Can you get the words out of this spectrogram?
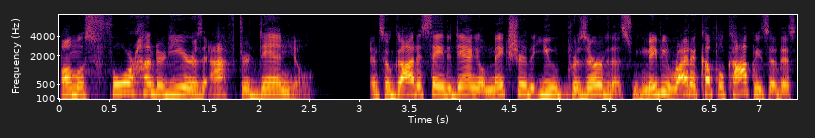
almost 400 years after Daniel. And so God is saying to Daniel, make sure that you preserve this. Maybe write a couple copies of this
